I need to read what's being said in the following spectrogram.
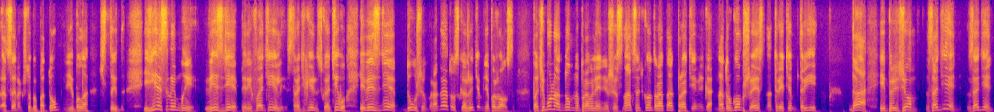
оценок, чтобы потом не было стыдно. Если мы везде перехватили стратегическую активу и везде душим врага, то скажите мне, пожалуйста, почему на одном направлении 16 контратак противника, на другом 6, на третьем 3? Да, и причем за день за день.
